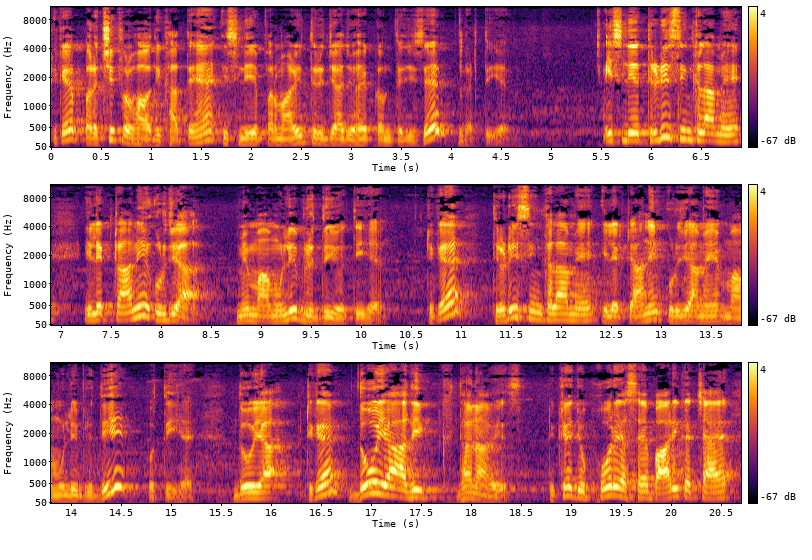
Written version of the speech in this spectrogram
ठीक है, परिचित प्रभाव दिखाते हैं, इसलिए परमाणु त्रिज्या जो है कम तेज़ी से घटती है। इसलिए थ्री श्रृंखला में इलेक्ट्रॉनिक ऊर्जा में मामूली वृद्धि होती है। ठीक है? थ्री श्रृंखला में इलेक्ट्रॉनिक ऊर्जा में मामूली वृद्धि होती है। दो या, ठीक है? दो या अधिक धन आवेश ठीक है? जो फोर एस है बाहरी कक्षा है,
